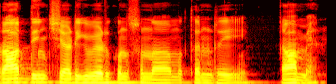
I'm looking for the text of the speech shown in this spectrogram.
ప్రార్థించి అడిగి వేడుకొనిస్తున్నాము తండ్రి. ఆమెన్.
